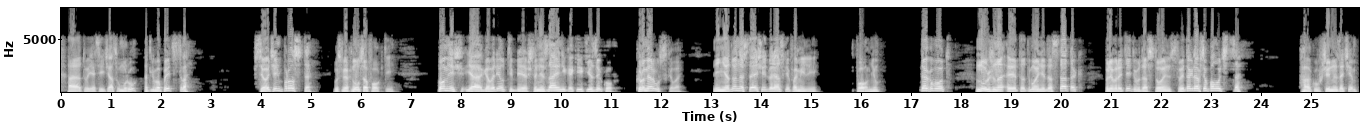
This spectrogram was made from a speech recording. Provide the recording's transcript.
— а то я сейчас умру от любопытства. — Все очень просто, — усмехнулся Фоктий. — Помнишь, я говорил тебе, что не знаю никаких языков, кроме русского, и ни одной настоящей дворянской фамилии? — Помню. Так вот, нужно этот мой недостаток превратить в достоинство, и тогда все получится. А кувшины зачем?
